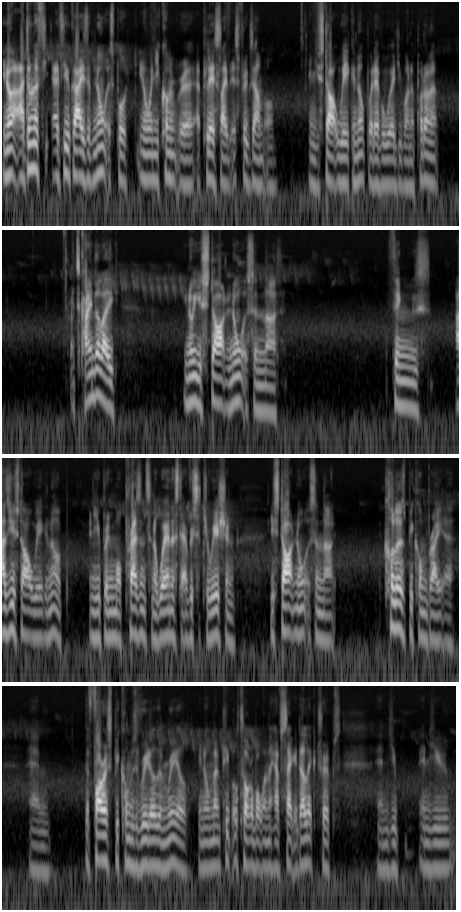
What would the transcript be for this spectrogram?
you know, I don't know if, if you guys have noticed, but you know, when you come into a, a place like this, for example, and you start waking up, whatever word you want to put on it, it's kind of like, you know, you start noticing that things, as you start waking up and you bring more presence and awareness to every situation, you start noticing that colours become brighter, um, the forest becomes realer than real. You know, when people talk about when they have psychedelic trips, and you and you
